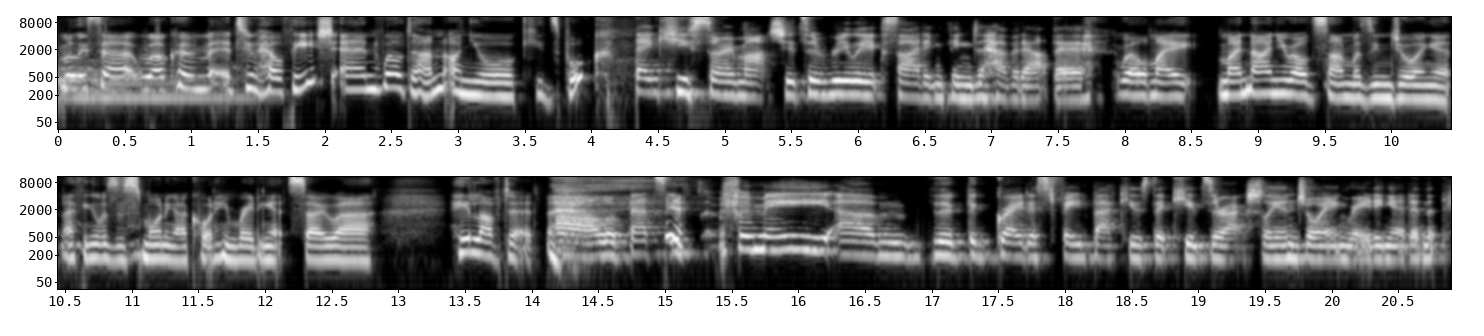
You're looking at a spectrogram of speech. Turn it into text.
Melissa, welcome to Healthyish and well done on your kids' book. Thank you so much. It's a really exciting thing to have it out there. Well, my my nine year old son was enjoying it. I think it was this morning I caught him reading it. So uh, he loved it. Oh, look, that's for me. Um, the the greatest feedback is that kids are actually enjoying reading it, and that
